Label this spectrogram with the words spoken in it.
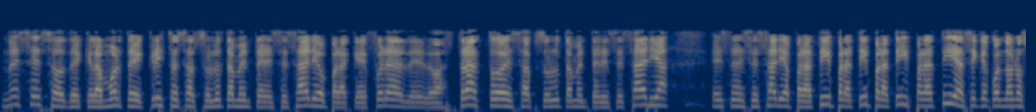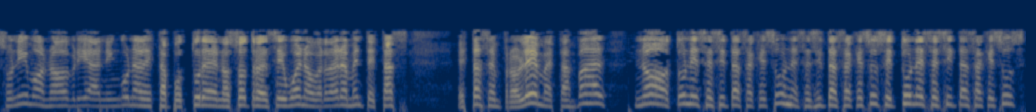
No es eso de que la muerte de Cristo es absolutamente necesario para que fuera de lo abstracto, es absolutamente necesaria, es necesaria para ti, para ti, para ti, para ti. Así que cuando nos unimos no habría ninguna de esta postura de nosotros decir, bueno, verdaderamente estás estás en problema, estás mal. No, tú necesitas a Jesús, necesitas a Jesús y tú necesitas a Jesús.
